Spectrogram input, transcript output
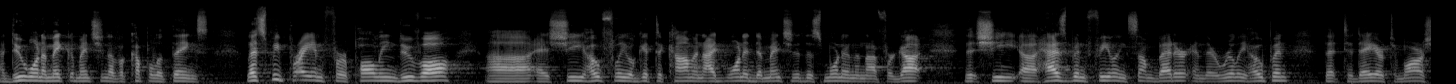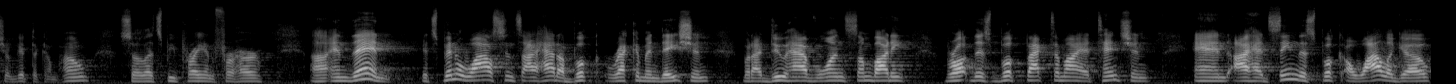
I do want to make a mention of a couple of things. Let's be praying for Pauline Duval uh, as she hopefully will get to come. And I wanted to mention it this morning and I forgot that she uh, has been feeling some better and they're really hoping that today or tomorrow she'll get to come home. So let's be praying for her. Uh, and then it's been a while since I had a book recommendation, but I do have one. Somebody brought this book back to my attention and I had seen this book a while ago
